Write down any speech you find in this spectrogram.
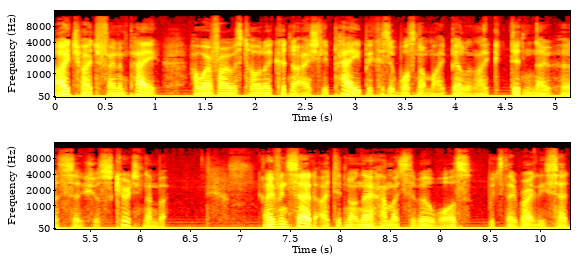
I tried to phone and pay. However, I was told I could not actually pay because it was not my bill and I didn't know her social security number. I even said I did not know how much the bill was, which they rightly said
